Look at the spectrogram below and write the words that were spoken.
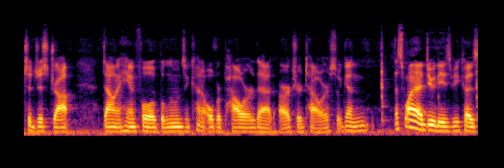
to just drop down a handful of balloons and kind of overpower that archer tower. So again, that's why I do these because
